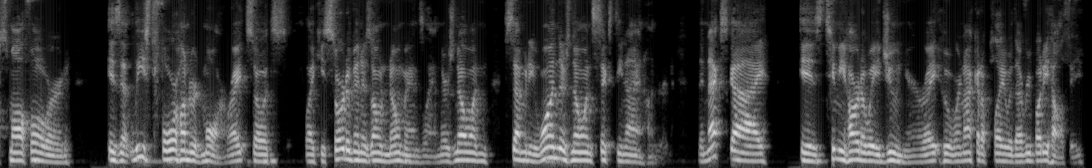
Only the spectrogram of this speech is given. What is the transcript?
small forward is at least 400 more, right? So it's like he's sort of in his own no man's land. There's no one 71, there's no one 6,900. The next guy is Timmy Hardaway Jr., right? Who we're not going to play with everybody healthy.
